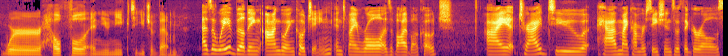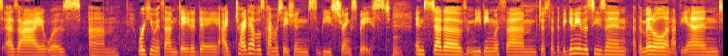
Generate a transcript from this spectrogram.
were helpful and unique to each of them? As a way of building ongoing coaching into my role as a volleyball coach, I tried to have my conversations with the girls as I was um, working with them day to day, I tried to have those conversations be strengths based hmm. instead of meeting with them just at the beginning of the season, at the middle, and at the end,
